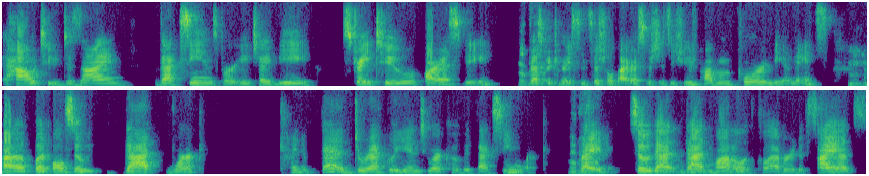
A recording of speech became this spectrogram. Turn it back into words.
how to design vaccines for HIV straight to RSV, okay. respiratory syncytial virus, which is a huge problem for neonates. Mm-hmm. Uh, but also that work kind of fed directly into our COVID vaccine work, okay. right? So that that model of collaborative science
